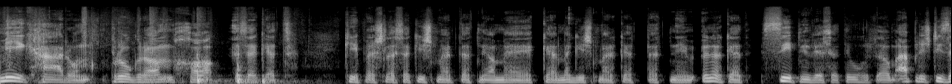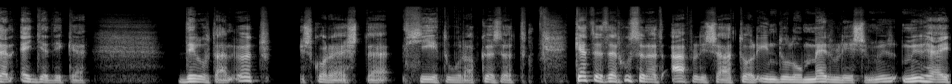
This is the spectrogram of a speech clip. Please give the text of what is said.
Még három program, ha ezeket képes leszek ismertetni, amelyekkel megismerkedtetném önöket. Szép Művészeti Múzeum, április 11-e délután 5, és kora este 7 óra között. 2025 áprilisától induló merülési műhely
